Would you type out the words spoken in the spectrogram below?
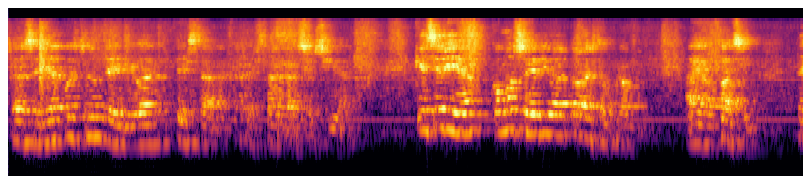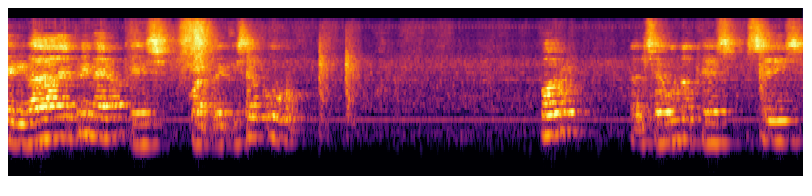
O sea, sería cuestión de derivar esta, esta graciosidad. ¿Qué sería? ¿Cómo se deriva todo esto, profe? Ahí fácil. Derivada del primero, que es 4x al cubo, por el segundo, que es 6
